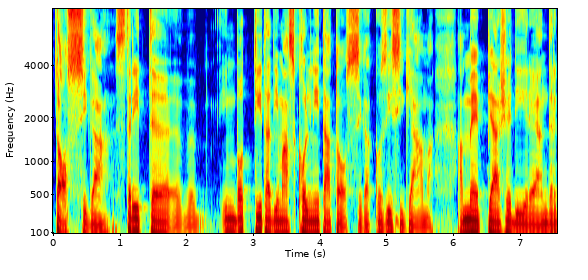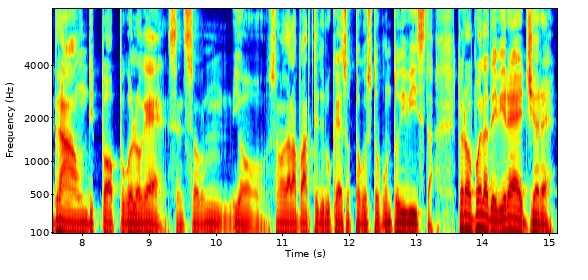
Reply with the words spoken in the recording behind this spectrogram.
tossica, street eh, imbottita di mascolinità tossica, così si chiama. A me piace dire underground, hip hop, quello che è, nel senso mm, io sono dalla parte di Luque sotto questo punto di vista, però poi la devi reggere,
